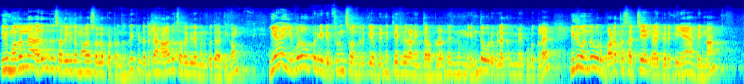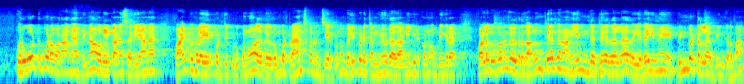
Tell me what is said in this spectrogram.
இது முதல்ல அறுபது சதவீதமாக சொல்லப்பட்டிருந்தது. கிட்டத்தட்ட ஆறு சதவீதம் என்பது அதிகம். ஏன் இவ்வளவு பெரிய டிஃப்ரென்ஸ் வந்திருக்கு அப்படின்னு தேர்தல் ஆணையம் தரப்புலேருந்து இன்னும் எந்த ஒரு விளக்கமுமே கொடுக்கல. இது வந்து ஒரு பலத்த சர்ச்சையை கிளப்பியிருக்கு. ஏன் அப்படின்னா ஒரு ஓட்டு போட வராங்க அப்படின்னா அவர்களுக்கான சரியான வாய்ப்புகளை ஏற்படுத்தி கொடுக்கணும் அதில் ரொம்ப டிரான்ஸ்பரன்சி இருக்கணும் வெளிப்படைத்தன்மையோடு அதை அணுகியிருக்கணும் அப்படிங்கிற பல விவரங்கள் இருந்தாலும் தேர்தல் ஆணையம் இந்த தேர்தலில் அதை எதையுமே பின்பற்றலை அப்படிங்கிறதான்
